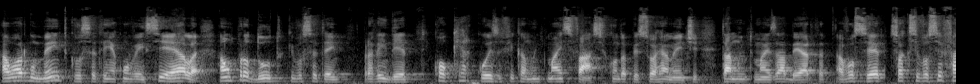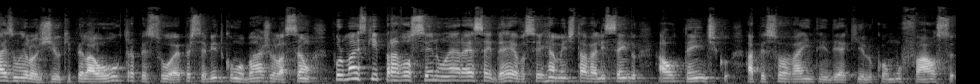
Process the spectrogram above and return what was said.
há um argumento que você tem a convencer ela, há um produto que você tem para vender. Qualquer coisa fica muito mais fácil quando a pessoa realmente está muito mais aberta a você. Só que se você faz um elogio que pela outra pessoa é percebido como bajulação, por mais que para você não era essa a ideia, você realmente estava ali sendo autêntico, a pessoa vai entender aquilo como falso.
